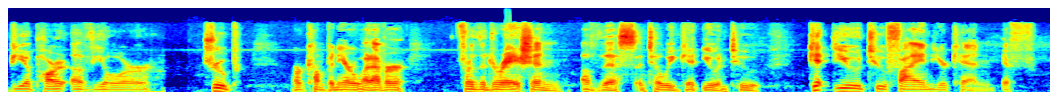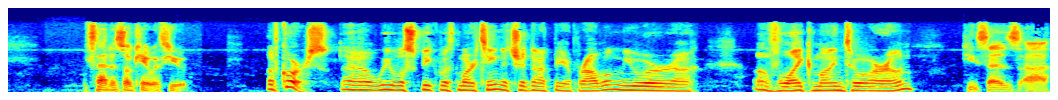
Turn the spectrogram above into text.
be a part of your troop or company or whatever for the duration of this until we get you into get you to find your kin if if that is okay with you Of course, uh, we will speak with Martine. It should not be a problem. You are uh, of like mind to our own. he says, uh,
